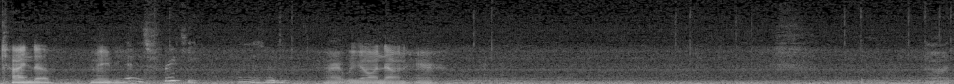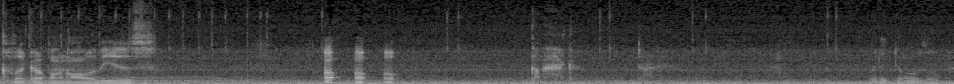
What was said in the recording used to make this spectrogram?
Kind of, maybe. Yeah, it's freaky. Oh, yeah, it's weird. All right, we going down here. I'm gonna click up on all of these. Oh, oh, oh. Come back. Darn it. Where the door was open.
